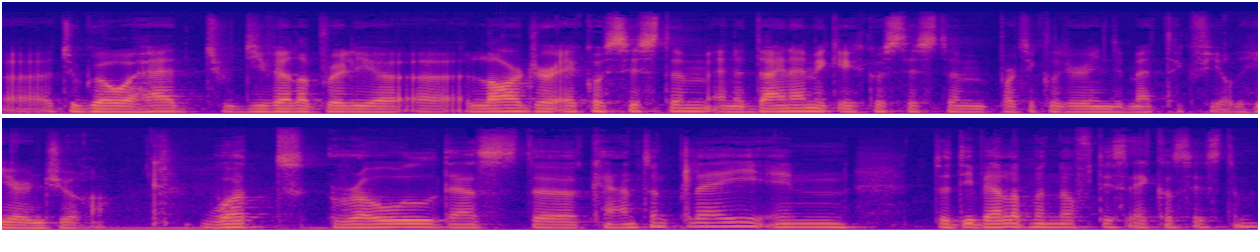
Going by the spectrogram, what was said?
uh, to go ahead to develop really a, a, larger ecosystem and a dynamic ecosystem, particularly in the medtech field here in Jura. What role does the canton play in the development of this ecosystem?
